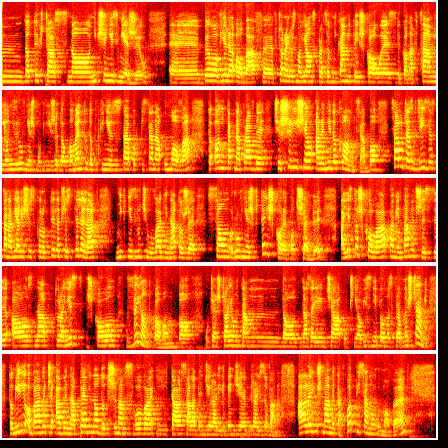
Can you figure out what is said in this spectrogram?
dotychczas no, nikt się nie zmierzył. E, było wiele obaw. E, wczoraj rozmawiałam z pracownikami tej szkoły, z wykonawcami. Oni również mówili, że do momentu, dopóki nie została podpisana umowa, to oni tak naprawdę cieszyli się, ale nie do końca, bo cały czas gdzieś zastanawiali się, skoro tyle przez tyle lat nikt nie zwrócił uwagi na to, że są również w tej szkole potrzeby, a jest to szkoła, pamiętamy wszyscy, o, na, która jest szkołą wyjątkową, bo uczęszczają tam do, na zajęcia uczniowie z niepełnosprawnościami. To mieli obawy, czy aby na pewno dotrzymam słowa i ta sala będzie, będzie realizowana. Ale już mamy tak, podpisaną umowę.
